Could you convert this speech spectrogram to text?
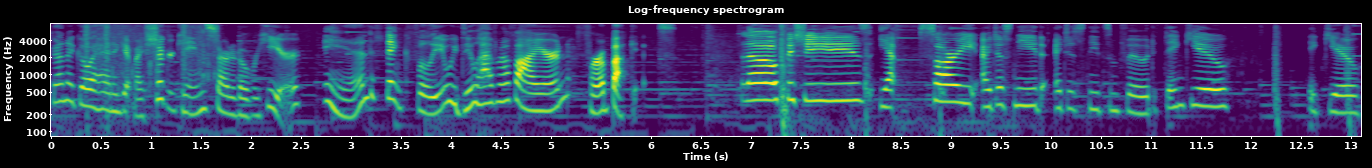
Gonna go ahead and get my sugarcane started over here. And thankfully, we do have enough iron for a bucket. Hello, fishies. Yep, sorry. I just need, I just need some food. Thank you. Thank you.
